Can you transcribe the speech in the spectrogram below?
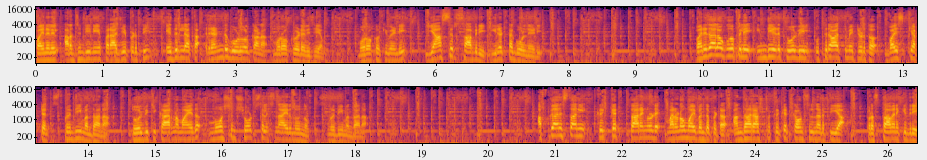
ഫൈനലിൽ അർജന്റീനയെ പരാജയപ്പെടുത്തി എതിരില്ലാത്ത രണ്ട് ഗോളുകൾക്കാണ് മൊറോക്കോയുടെ വിജയം. മൊറോക്കോയ്ക്ക് വേണ്ടി യാസിർ സാബിരി ഇരട്ട ഗോൾ നേടി. വനിതാ ലോകകപ്പിലെ ഇന്ത്യയുടെ തോൽവിയിൽ ഉത്തരവാദിത്വം ഏറ്റെടുത്ത് വൈസ് ക്യാപ്റ്റൻ സ്മൃതി മന്ദാന. തോൽവിക്ക് കാരണമായത് മോശം ഷോട്ട് സെലക്ഷൻ ആയിരുന്നുവെന്നും സ്മൃതി മന്ദാന. അഫ്ഗാനിസ്ഥാനിൽ ക്രിക്കറ്റ് താരങ്ങളുടെ മരണവുമായി ബന്ധപ്പെട്ട് അന്താരാഷ്ട്ര ക്രിക്കറ്റ് കൗൺസിൽ നടത്തിയ പ്രസ്താവനയ്ക്കെതിരെ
